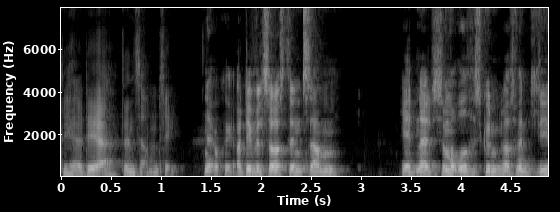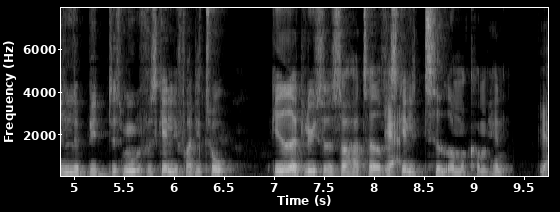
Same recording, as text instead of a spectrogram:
det her det er den samme ting. Ja, okay. Og det er vel så også den samme... Ja, nej, så må rødforskydningen også være en lille bitte smule forskellig fra de to, givet at lyset så har taget forskellig ja. tid om at komme hen. Ja,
